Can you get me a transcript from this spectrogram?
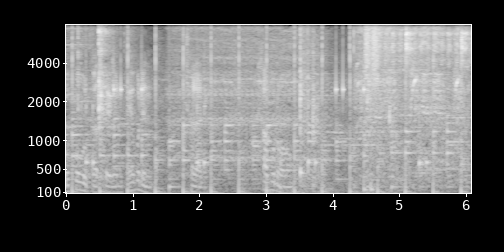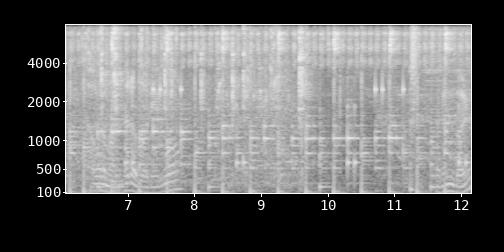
못 뽑을 것 같아요. 이거는 빼버린 차라리 탑으로 탑으로 만들어버리고 그런 걸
